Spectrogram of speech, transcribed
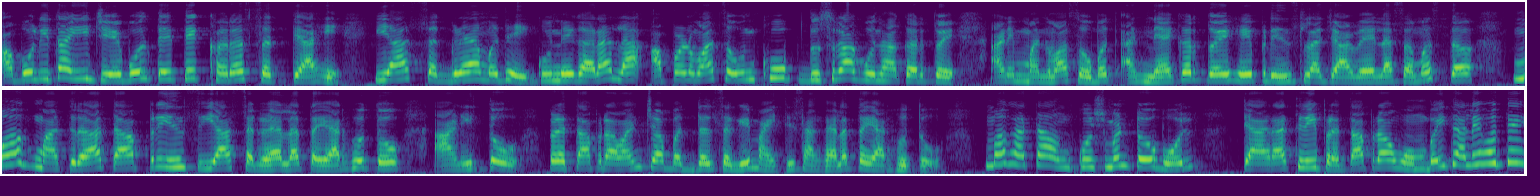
अबोलीताई जे बोलते ते खरंच सत्य आहे. या सगळ्यामध्ये गुन्हेगाराला आपण वाचवून खूप दुसरा गुन्हा करतोय आणि मनवासोबत अन्याय करतोय हे प्रिन्सला ज्या वेळेला समजतं मग मात्र आता प्रिन्स या सगळ्याला तयार होतो आणि तो प्रतापरावांच्या बद्दल सगळी माहिती सांगायला तयार होतो. मग आता अंकुश म्हणतो बोल त्या रात्री प्रतापराव मुंबईत आले होते?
